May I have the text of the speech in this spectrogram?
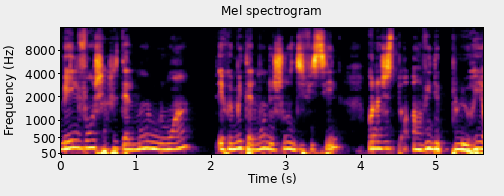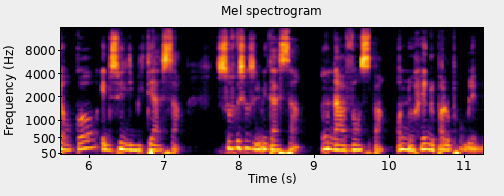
mais ils vont chercher tellement loin et remettre tellement de choses difficiles qu'on a juste envie de pleurer encore et de se limiter à ça. Sauf que si on se limite à ça, on n'avance pas, on ne règle pas le problème.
